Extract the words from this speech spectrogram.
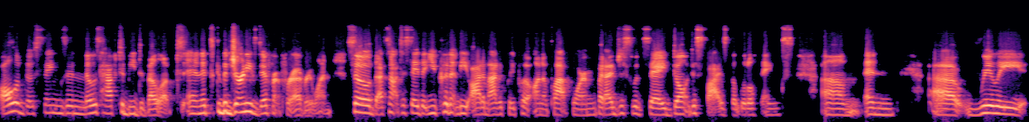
all of those things and those have to be developed. And it's the journey is different for everyone. So that's not to say that you couldn't be automatically put on a platform but i just would say don't despise the little things. Um, and uh, really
